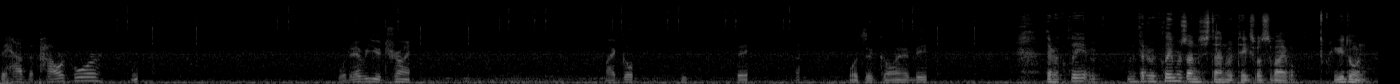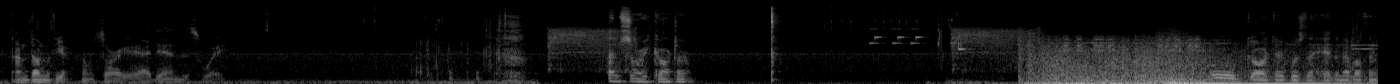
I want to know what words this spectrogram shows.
They have the power core? Whatever you're trying... Michael... They... What's it going to be? The reclaim the reclaimers understand what it takes for survival. You don't. I'm done with you. I'm sorry it had to end this way. I'm sorry, Carter. Oh god, there goes the head and everything.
